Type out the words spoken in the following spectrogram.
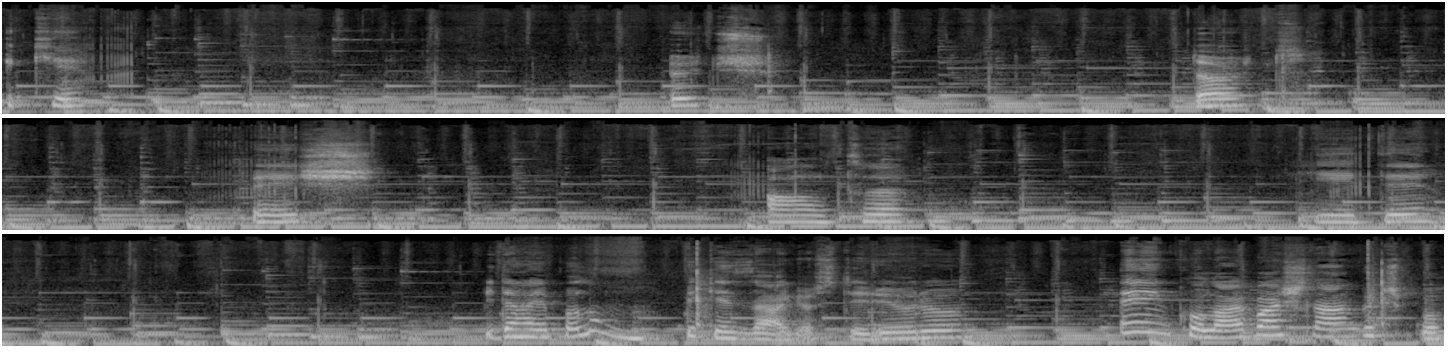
İki, üç, dört, beş, altı, yedi. Bir daha yapalım mı? Bir kez daha gösteriyorum. En kolay başlangıç bu.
